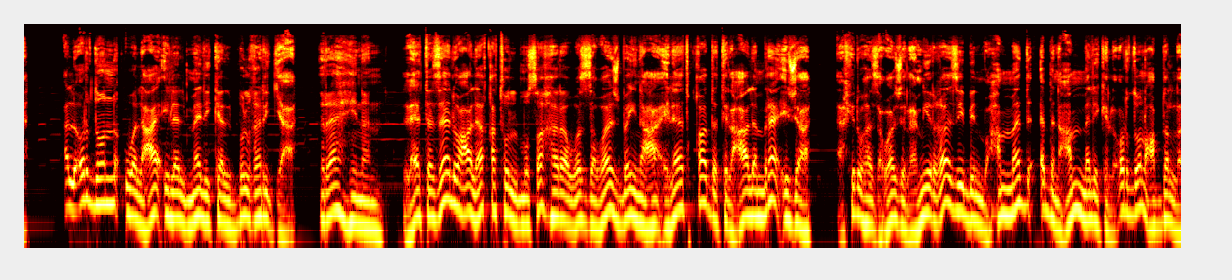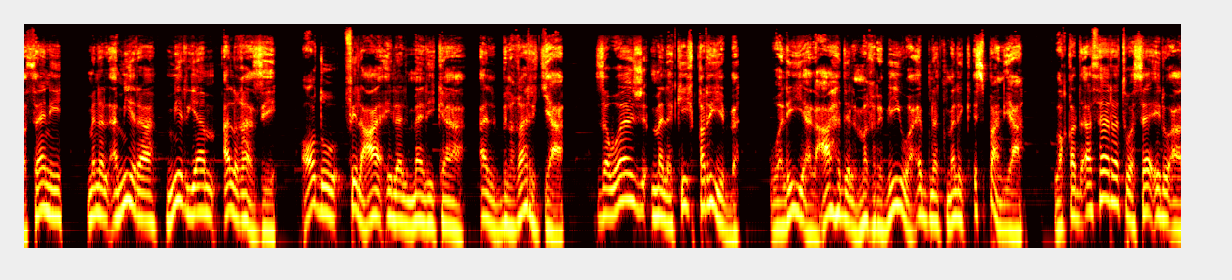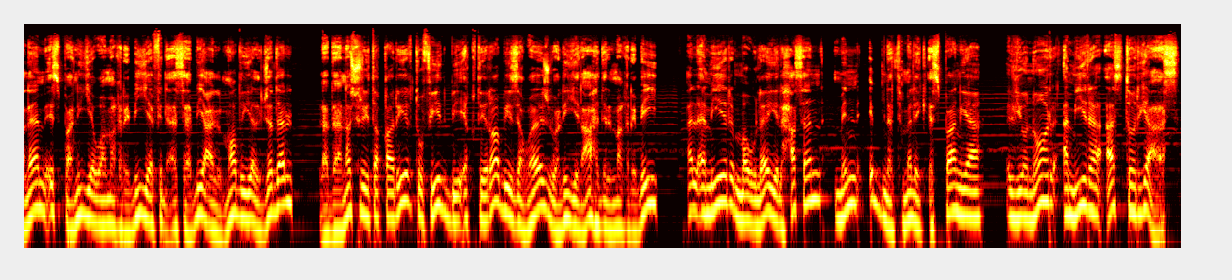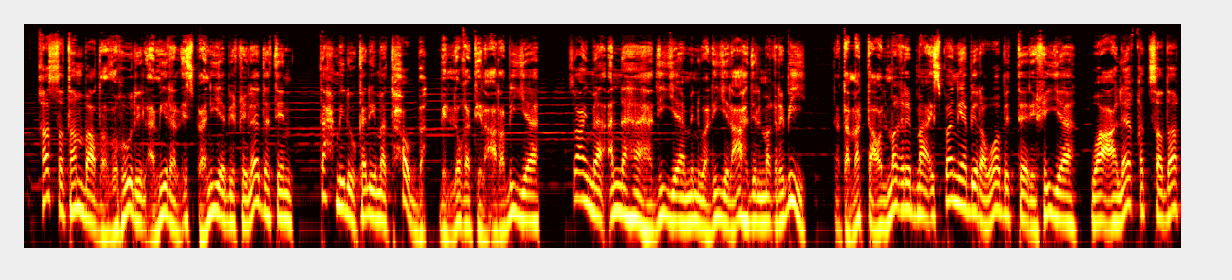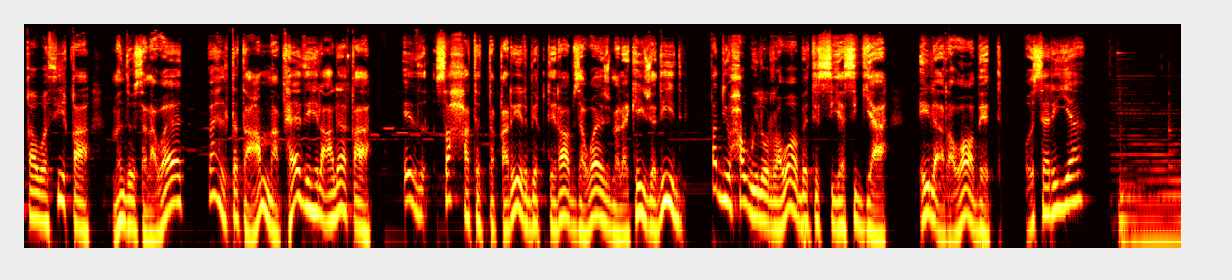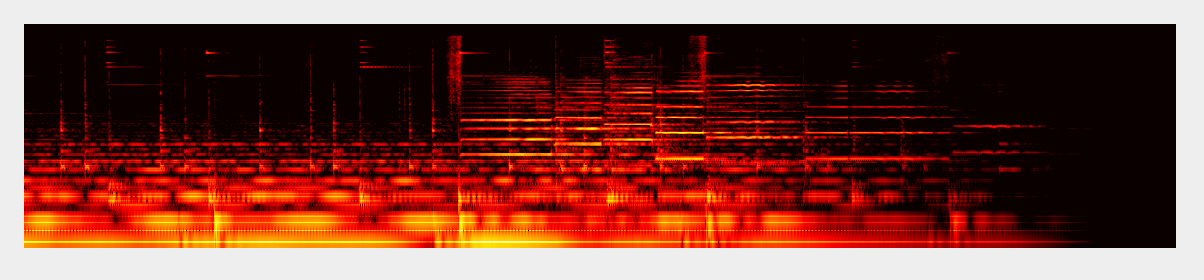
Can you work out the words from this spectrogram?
الأردن والعائلة المالكة البلغارية. راهنا. لا تزال علاقة المصاهرة والزواج بين عائلات قادة العالم رائجة. آخرها زواج الأمير غازي بن محمد ابن عم ملك الأردن عبد الله الثاني من الأميرة ميريام الغازي عضو في العائلة المالكة البلغارية زواج ملكي قريب. ولي العهد المغربي وابنة ملك إسبانيا. وقد أثارت وسائل إعلام إسبانية ومغربية في الأسابيع الماضية الجدل. لدى نشر تقارير تفيد باقتراب زواج ولي العهد المغربي الأمير مولاي الحسن من ابنة ملك إسبانيا ليونور أميرة أستورياس. خاصة بعد ظهور الأميرة الإسبانية بقلادة تحمل كلمة حب باللغة العربية زعم أنها هدية من ولي العهد المغربي. تتمتع المغرب مع إسبانيا بروابط تاريخية وعلاقة صداقة وثيقة منذ سنوات. فهل تتعمق هذه العلاقة؟ إذ صحت التقارير باقتراب زواج ملكي جديد قد يحول الروابط السياسية إلى روابط أسرية.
